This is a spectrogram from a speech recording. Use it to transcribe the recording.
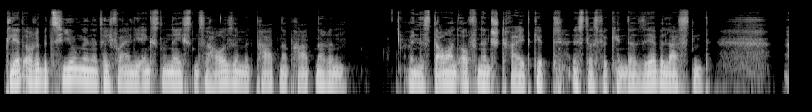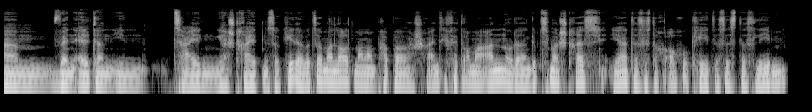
Klärt eure Beziehungen, natürlich vor allem die Ängsten und Nächsten zu Hause mit Partner, Partnerin. Wenn es dauernd offenen Streit gibt, ist das für Kinder sehr belastend. Ähm, wenn Eltern ihnen zeigen, ja, streiten ist okay, da wird's auch mal laut, Mama und Papa schreien sich vielleicht auch mal an oder dann gibt's mal Stress. Ja, das ist doch auch okay, das ist das Leben.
